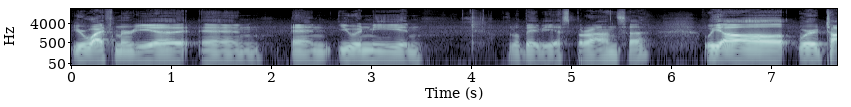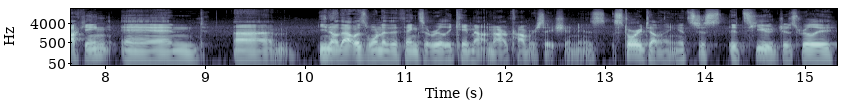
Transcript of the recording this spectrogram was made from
your wife Maria and and you and me and little baby Esperanza, we all were talking, and um, you know that was one of the things that really came out in our conversation is storytelling. It's just it's huge. It's really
